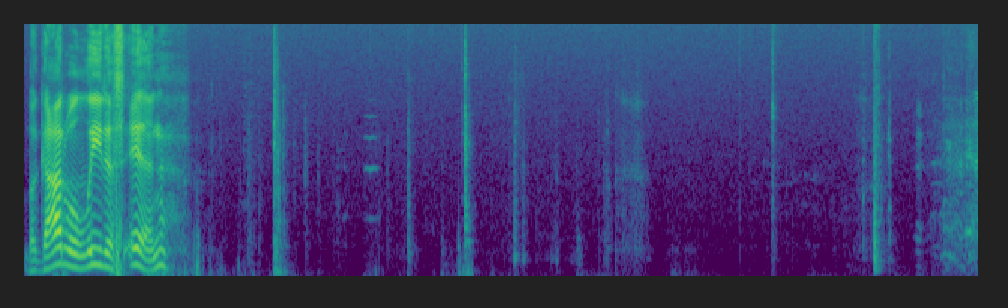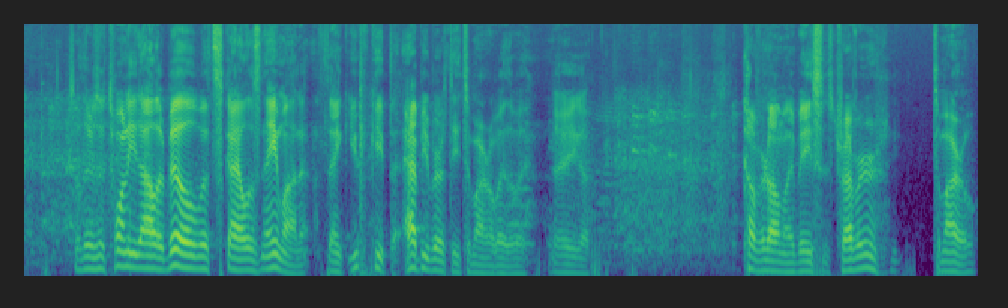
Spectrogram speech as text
But God will lead us in So there's a $20 bill with Skyla's name on it. Thank you. You can keep that. Happy birthday tomorrow, by the way. There you go. Covered all my bases. Trevor, tomorrow.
